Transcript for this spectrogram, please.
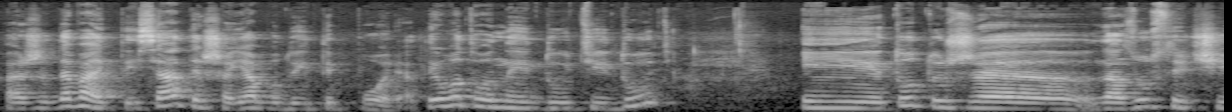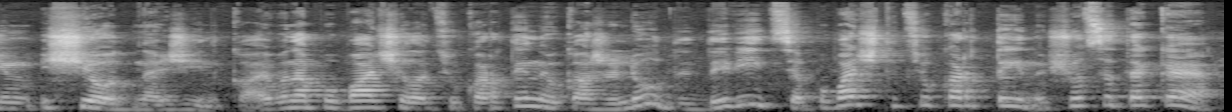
Каже, давай ти сядеш, а я буду йти поряд. І от вони йдуть, йдуть. І тут уже назустріч їм ще одна жінка. І вона побачила цю картину і каже: Люди, дивіться, побачите цю картину, що це таке?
